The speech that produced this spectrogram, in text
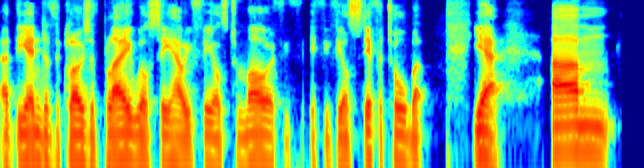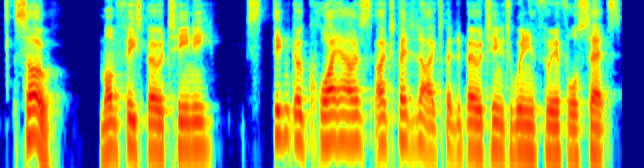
at the end of the close of play. We'll see how he feels tomorrow if he, if he feels stiff at all. But yeah, um, so Monfils Berrettini didn't go quite how I expected. I expected Berrettini to win in three or four sets.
